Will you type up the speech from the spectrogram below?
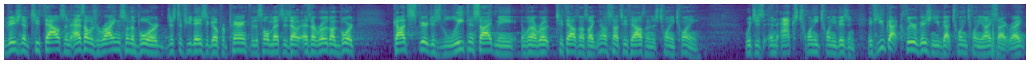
the vision of 2000, as I was writing this on the board just a few days ago, preparing for this whole message, as I wrote on the board, God's Spirit just leaped inside me. And when I wrote 2000, I was like, no, it's not 2000, it's 2020, which is an Acts 2020 vision. If you've got clear vision, you've got 2020 eyesight, right?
